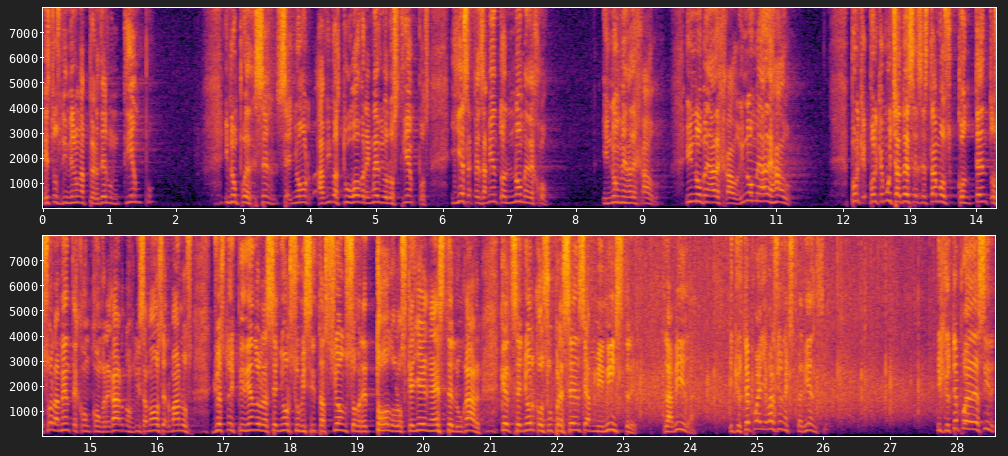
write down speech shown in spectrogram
Estos vinieron a perder un tiempo. Y no puede ser, Señor, aviva tu obra en medio de los tiempos. Y ese pensamiento no me dejó. Y no me ha dejado. Y no me ha dejado. Y no me ha dejado. Porque, porque muchas veces estamos contentos solamente con congregarnos, mis amados hermanos. Yo estoy pidiéndole al Señor su visitación sobre todos los que lleguen a este lugar. Que el Señor con su presencia ministre la vida. Y que usted pueda llevarse una experiencia. Y que usted pueda decir,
